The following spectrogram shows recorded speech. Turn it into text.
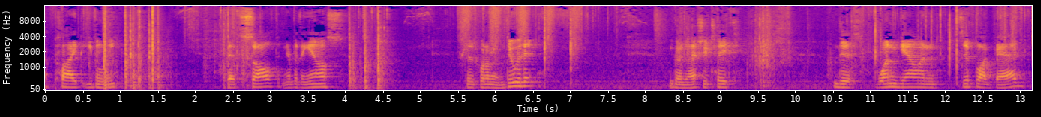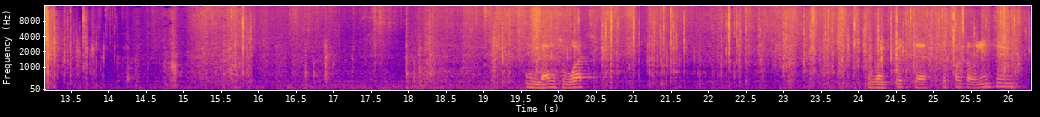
applied evenly. That salt and everything else. This is what I'm going to do with it. I'm going to actually take this one gallon Ziploc bag. And that is what we're going to put the, the pork belly into.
